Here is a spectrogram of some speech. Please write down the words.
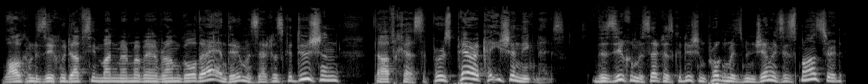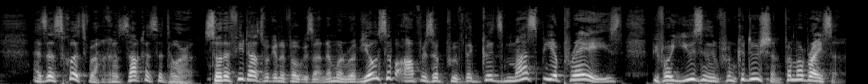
Welcome to Zichru Daf Siman Memra Ram Goldhar and there Maseches Kedushin Daf Ches, the first parak Haisha Niknes. The Zichru Maseches Kedushin program has been generously sponsored as a schutz for Hachazakas Torah. So the few we're going to focus on. Number one, Rav Yosef offers a proof that goods must be appraised before using them from Kedushin, from a brisa.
